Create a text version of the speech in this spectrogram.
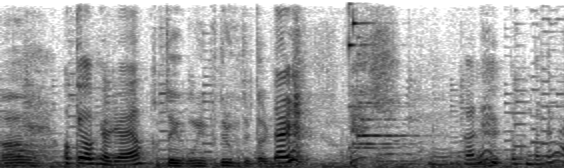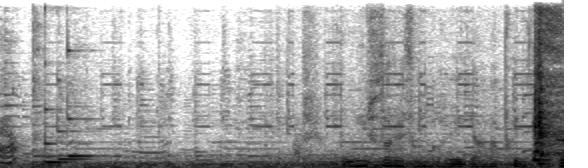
아 어깨가 결려요? 갑자기 몸이 부들부들 떨려. 떨려. 음, 이거는 네. 또 금방 끝나요. 몸 주사를 해서 그런가 왜 이게 안 아프게 느껴지죠?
